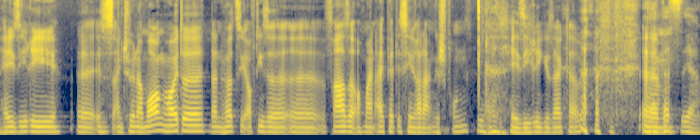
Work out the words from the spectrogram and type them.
hey Siri, äh, ist es ein schöner Morgen heute, dann hört sie auf diese äh, Phrase, auch mein iPad ist hier gerade angesprungen, als ich Hey Siri gesagt habe. Ja, ähm, das, ja.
